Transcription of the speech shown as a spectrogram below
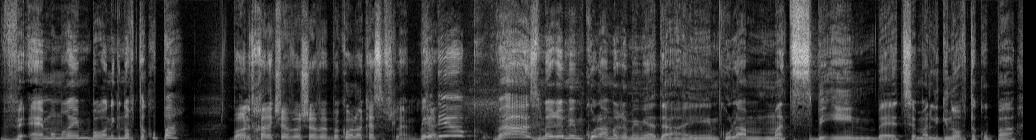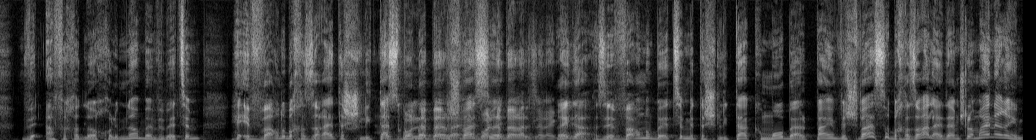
והם אומרים, בואו נגנוב את הקופה. בואו נתחלק שווה שווה בכל הכסף שלהם. כן. בדיוק. ואז מרימים, כולם מרימים ידיים, כולם מצביעים בעצם על לגנוב את הקופה, ואף אחד לא יכול למנוע בהם, ובעצם העברנו בחזרה את השליטה אז כמו בוא נדבר- ב-2017. בוא נדבר על זה רגע. רגע, אז העברנו בעצם את השליטה כמו ב-2017 בחזרה לידיים של המיינרים.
